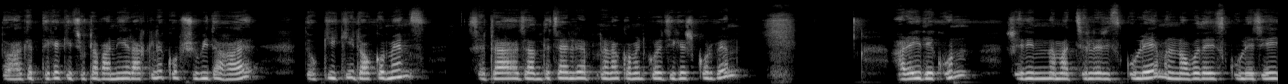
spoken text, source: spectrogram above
তো আগের থেকে কিছুটা বানিয়ে রাখলে খুব সুবিধা হয়। তো কি কি ডকুমেন্টস সেটা জানতে চাইলে আপনারা কমেন্ট করে জিজ্ঞেস করবেন। আর এই দেখুন, সেদিন আমার ছেলের স্কুলে মানে নবোদয় স্কুলে যেই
